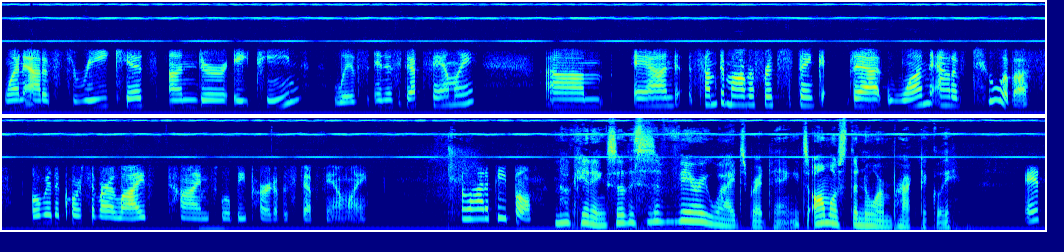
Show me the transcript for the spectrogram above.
One out of three kids under 18 lives in a step family. Um, and some demographers think that one out of two of us over the course of our lifetimes will be part of a step family a lot of people. No kidding. So this is a very widespread thing. It's almost the norm, practically. It's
